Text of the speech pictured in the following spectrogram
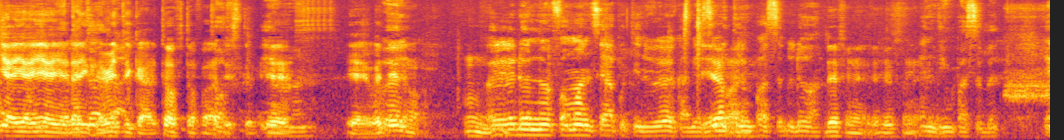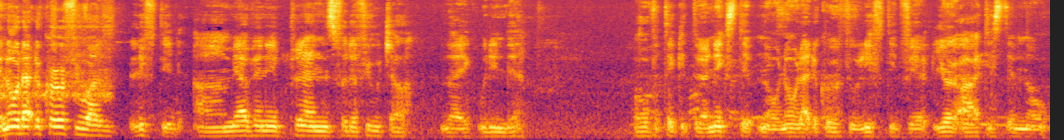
yeah, yeah, yeah, yeah, like. Ritical. Tough, tough Tough. artist. Yeah, Yeah. man. Yeah, but Well, you know. Mm. Well, I don't know for months I put in the work. I guess Yeah, anything man. possible though. Definitely, definitely. Anything possible. You know that the curfew was lifted. Um, you have any plans for the future, like within the, or to take it to the next step now? Now that the curfew lifted for your artists, them now,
